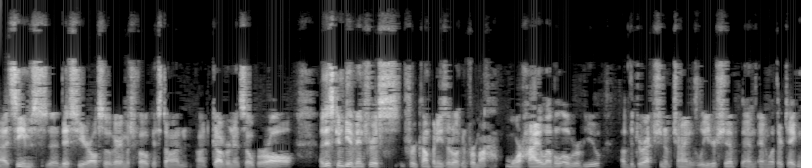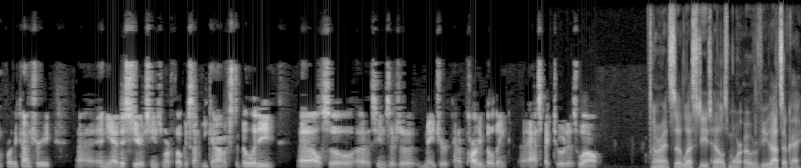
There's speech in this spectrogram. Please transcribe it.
uh, it seems uh, this year also very much focused on on governance overall. This can be of interest for companies that are looking for a more high level overview of the direction of China's leadership and, and what they're taking for the country. and yeah, this year it seems more focused on economic stability, uh, also, uh, seems there's a major kind of party building aspect to it as well. All right, so less details, more overview. That's okay.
